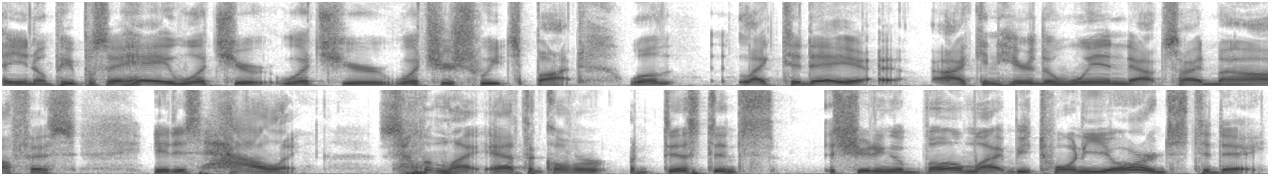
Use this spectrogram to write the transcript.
You know, people say, "Hey, what's your what's your what's your sweet spot?" Well, like today, I can hear the wind outside my office. It is howling. So my ethical distance shooting a bow might be 20 yards today.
